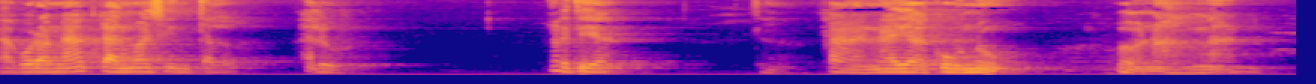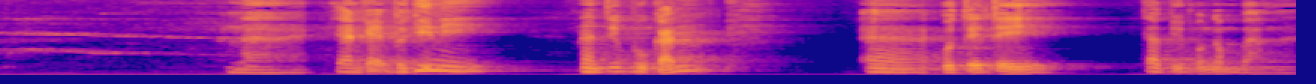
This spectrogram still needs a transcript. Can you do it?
Gak kurang akal mas Intel. Halo. Ngerti ya? Karena ya kuno. Bonangan. Nah, yang kayak begini nanti bukan uh, eh, UTT, tapi pengembangan.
